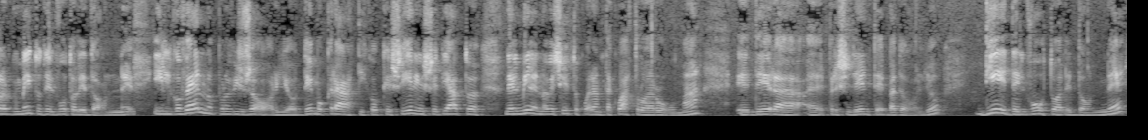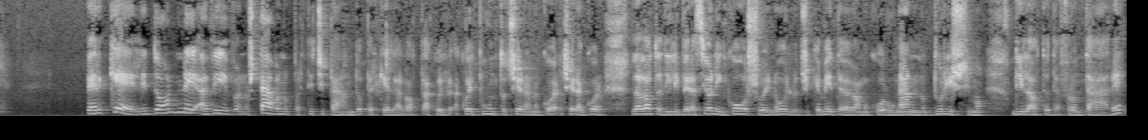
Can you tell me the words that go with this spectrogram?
l'argomento del voto alle donne, il governo provvisorio democratico che si era insediato nel 1944 a Roma ed era eh, il presidente Badoglio, diede il voto alle donne perché le donne avevano, stavano partecipando, perché lotta, a, quel, a, quel, punto ancora, c'era ancora la lotta di liberazione in corso e noi logicamente avevamo ancora un anno durissimo di lotta da affrontare,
